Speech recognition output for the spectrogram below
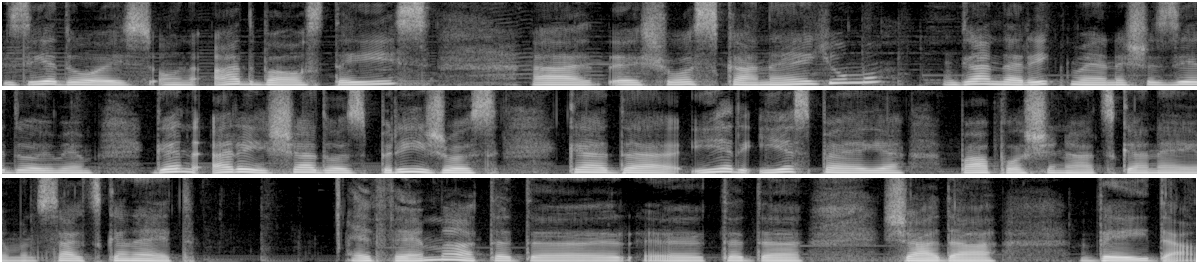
ziedojis un atbalstījis šo skanējumu, gan ar ikmēneša ziedojumiem, gan arī šādos brīžos, kad ir iespēja paplašināt skanējumu un sākt skanēt FM, tad, tad šādā veidā.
